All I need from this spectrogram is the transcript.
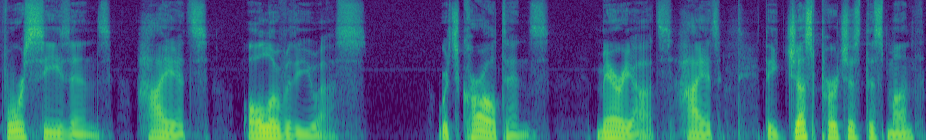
Four Seasons, Hyatt's all over the US. Ritz Carlton's, Marriott's, Hyatt's. They just purchased this month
